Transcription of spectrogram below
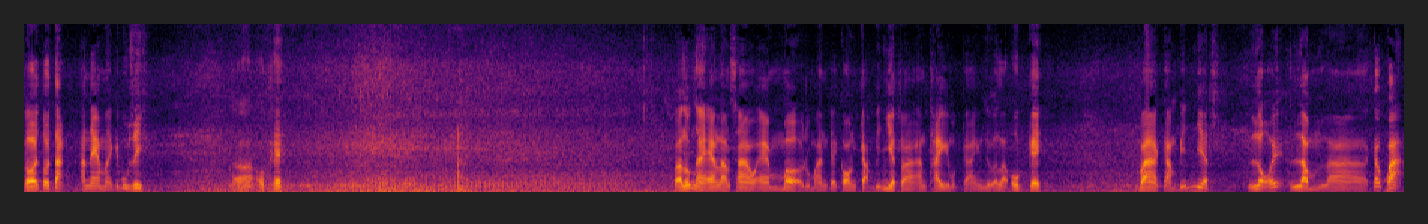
Rồi, tôi tặng anh em này cái buji. Đó, ok. Và lúc này em làm sao? Em mở dùm ăn cái con cảm biến nhiệt ra, ăn thay một cái nữa là ok. Và cảm biến nhiệt lỗi lầm là các bạn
